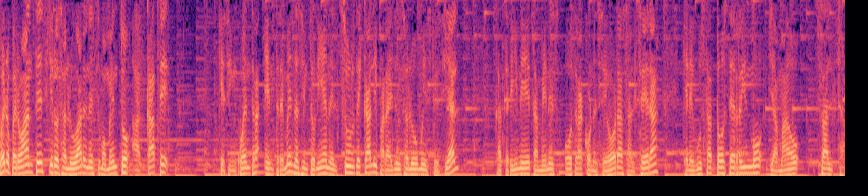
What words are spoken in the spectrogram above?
Bueno, pero antes quiero saludar en este momento a Kate, que se encuentra en tremenda sintonía en el sur de Cali. Para ella un saludo muy especial. Caterine también es otra conocedora salsera que le gusta todo este ritmo llamado salsa.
